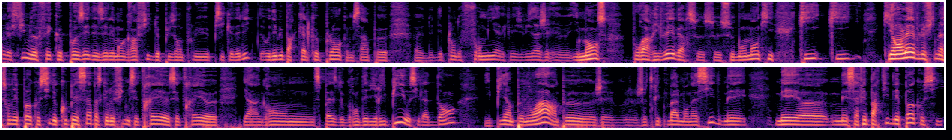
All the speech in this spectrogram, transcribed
Le film ne fait que poser des éléments graphiques de plus en plus psychédéliques. Au début, par quelques plans, comme ça, un peu euh, des plans de fourmis avec les visages euh, immenses, pour arriver vers ce, ce- moment qui, qui, qui, qui enlève le film à son époque aussi, de couper ça, parce que le film, c'est très. euh, Il y a un grand, une espèce de grand délire hippie aussi là-dedans. Hippie un peu noir, un peu. Je, tripe mal mon acide, mais. Mais, mais ça fait partie de l'époque aussi.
